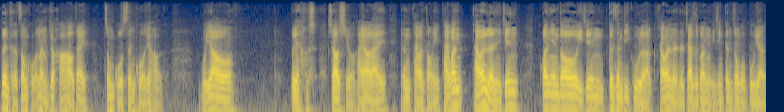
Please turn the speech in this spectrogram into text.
认可中国，那你们就好好在中国生活就好了，不要不要笑羞，还要来跟台湾统一台湾。台湾人已经观念都已经根深蒂固了，台湾人的价值观已经跟中国不一样，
